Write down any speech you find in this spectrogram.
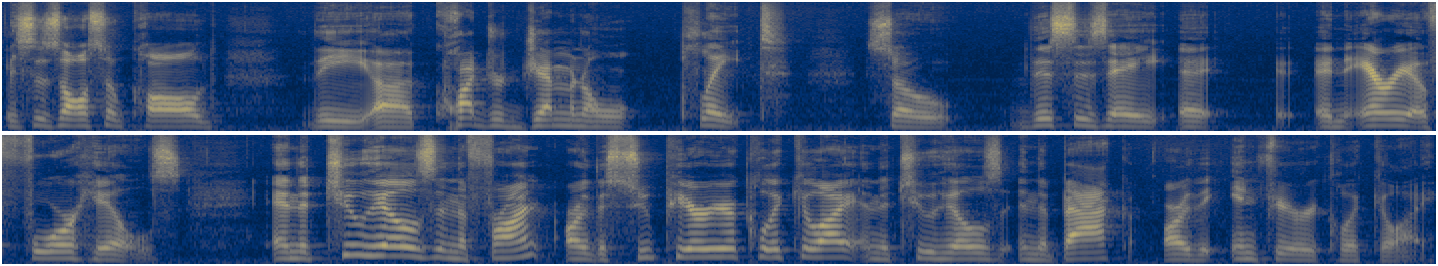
This is also called the uh, quadrigeminal plate. So this is a, a, an area of four hills. And the two hills in the front are the superior colliculi, and the two hills in the back are the inferior colliculi.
